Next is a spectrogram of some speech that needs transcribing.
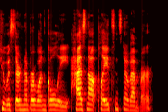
who was their number one goalie, has not played since November.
